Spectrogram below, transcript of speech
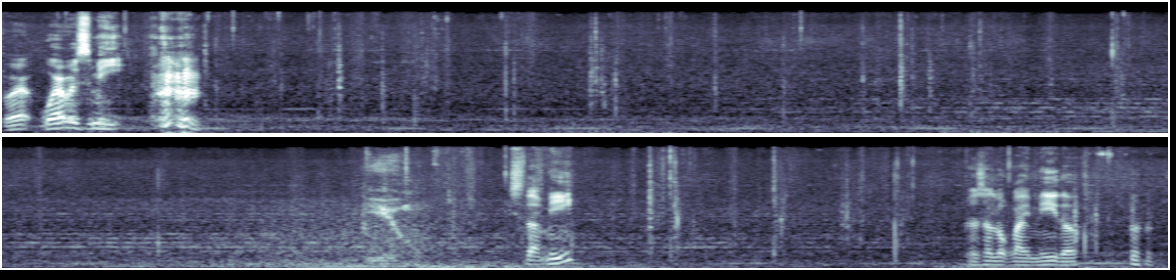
Where, where, where is me? You. Is that me? Doesn't look like me though.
